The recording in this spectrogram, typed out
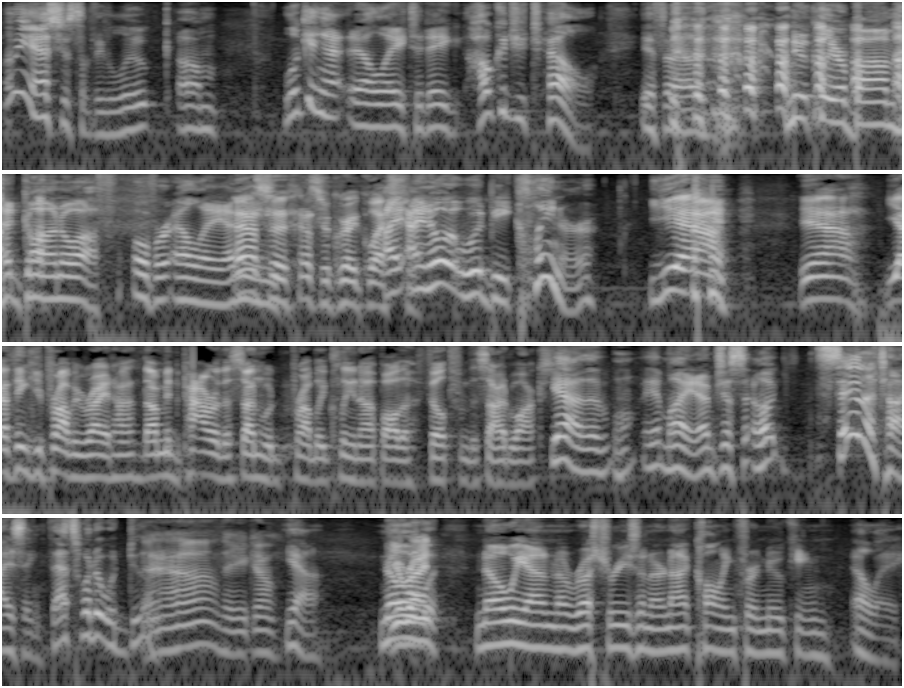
let me ask you something, Luke. Um, looking at L.A. today, how could you tell if a nuclear bomb had gone off over L.A.? I that's mean, a that's a great question. I, I know it would be cleaner. Yeah. yeah. Yeah, I think you're probably right, huh? I mean, the power of the sun would probably clean up all the filth from the sidewalks. Yeah, the, it might. I'm just uh, sanitizing. That's what it would do. Yeah, there you go. Yeah. No, You're right. no, we on a Rush Reason are not calling for nuking L.A.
